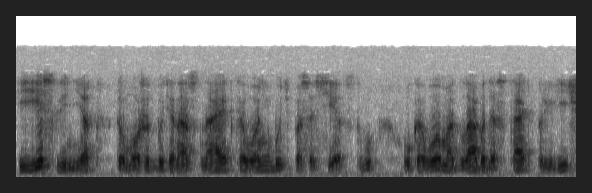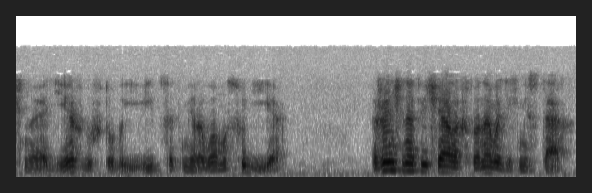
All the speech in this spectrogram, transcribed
и если нет, то, может быть, она знает кого-нибудь по соседству, у кого могла бы достать приличную одежду, чтобы явиться к мировому судье. Женщина отвечала, что она в этих местах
